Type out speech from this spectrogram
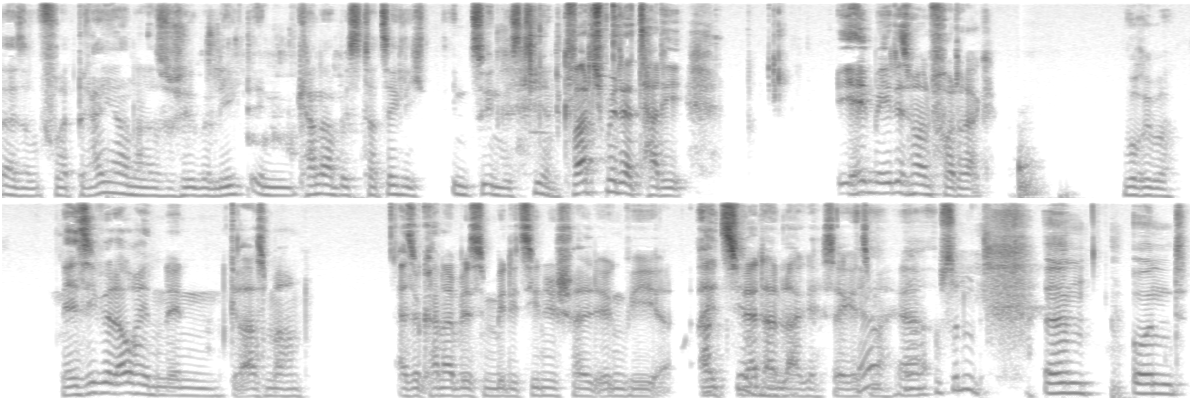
also vor drei Jahren oder so schon überlegt, in Cannabis tatsächlich in, zu investieren. Quatsch mit der Tati. Ich hält mir jedes Mal einen Vortrag. Worüber? Ja, sie will auch in, in Gras machen. Also Cannabis medizinisch halt irgendwie als Aktien Wertanlage, sag ich jetzt ja, mal. Ja, Ja. absolut. Ähm, und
